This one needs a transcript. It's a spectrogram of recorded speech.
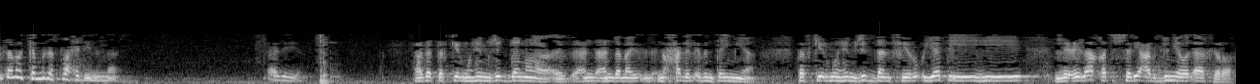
نتمكن من إصلاح دين الناس. هذه. هذا تفكير مهم جدا عندما نحلل ابن تيمية. تفكير مهم جدا في رؤيته لعلاقة الشريعة بالدنيا والآخرة.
